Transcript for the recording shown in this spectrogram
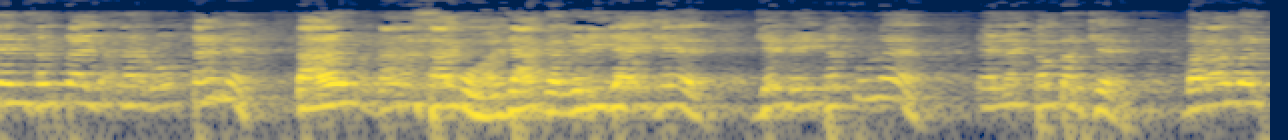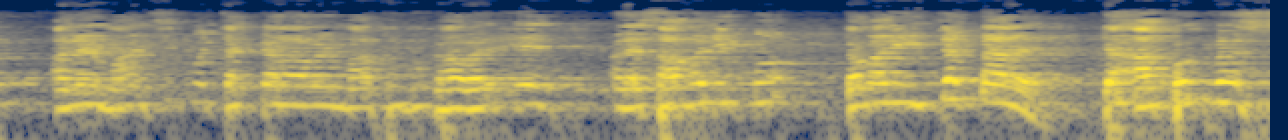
કેન્સર થાય છે રોગ થાય ને, તારે બધાને સાહેબ હજા ગગડી જાય છે, જે નહીં થતું ને, એને ખબર છે. બરાબર? અને માનસિકમાં ચક્કર આવે, માથું દુખાવે, એ અને સામાજિકમાં તમારી ઇજ્જત ના રહે. કે આખો દિવસ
